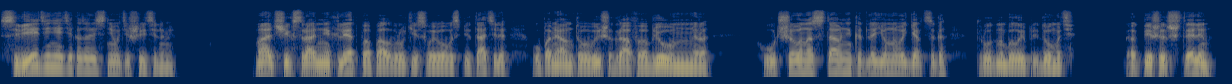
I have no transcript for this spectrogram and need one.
Сведения эти оказались неутешительными. Мальчик с ранних лет попал в руки своего воспитателя, упомянутого выше графа Брюммера. Худшего наставника для юного герцога трудно было и придумать. Как пишет Штеллин,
